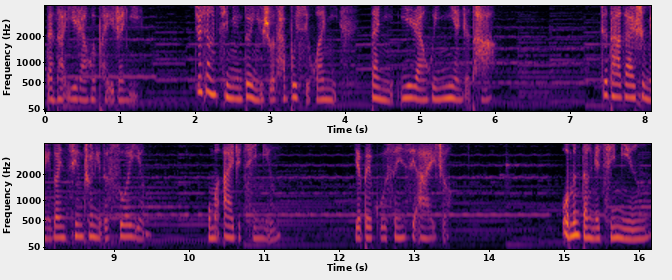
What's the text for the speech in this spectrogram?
但他依然会陪着你，就像齐明对你说他不喜欢你，但你依然会念着他。这大概是每段青春里的缩影。我们爱着齐明，也被顾森西爱着。我们等着齐明，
